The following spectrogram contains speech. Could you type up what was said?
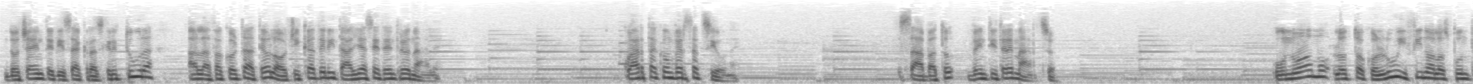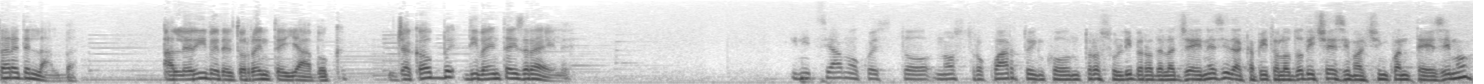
docente di Sacra Scrittura alla Facoltà Teologica dell'Italia Settentrionale. Quarta conversazione. Sabato 23 marzo. Un uomo lottò con lui fino allo spuntare dell'alba. Alle rive del torrente Yabok, Giacobbe diventa Israele. Iniziamo questo nostro quarto incontro sul libro della Genesi, dal capitolo dodicesimo al cinquantesimo,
